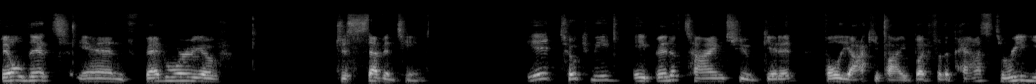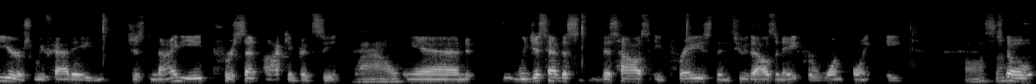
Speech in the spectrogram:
filled it in February of just 17. It took me a bit of time to get it fully occupied, but for the past three years, we've had a just 98% occupancy. Wow. And we just had this this house appraised in 2008 for 1.8. Awesome. So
